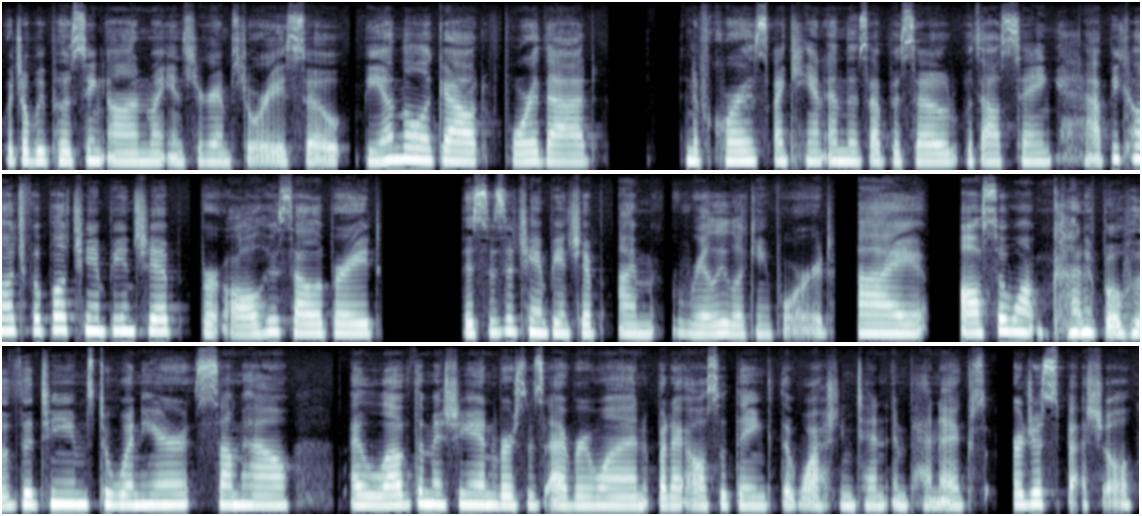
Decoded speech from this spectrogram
which I'll be posting on my Instagram stories. So be on the lookout for that. And of course, I can't end this episode without saying happy college football championship for all who celebrate. This is a championship I'm really looking forward. I also want kind of both of the teams to win here somehow. I love the Michigan versus everyone, but I also think that Washington and Penix are just special.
